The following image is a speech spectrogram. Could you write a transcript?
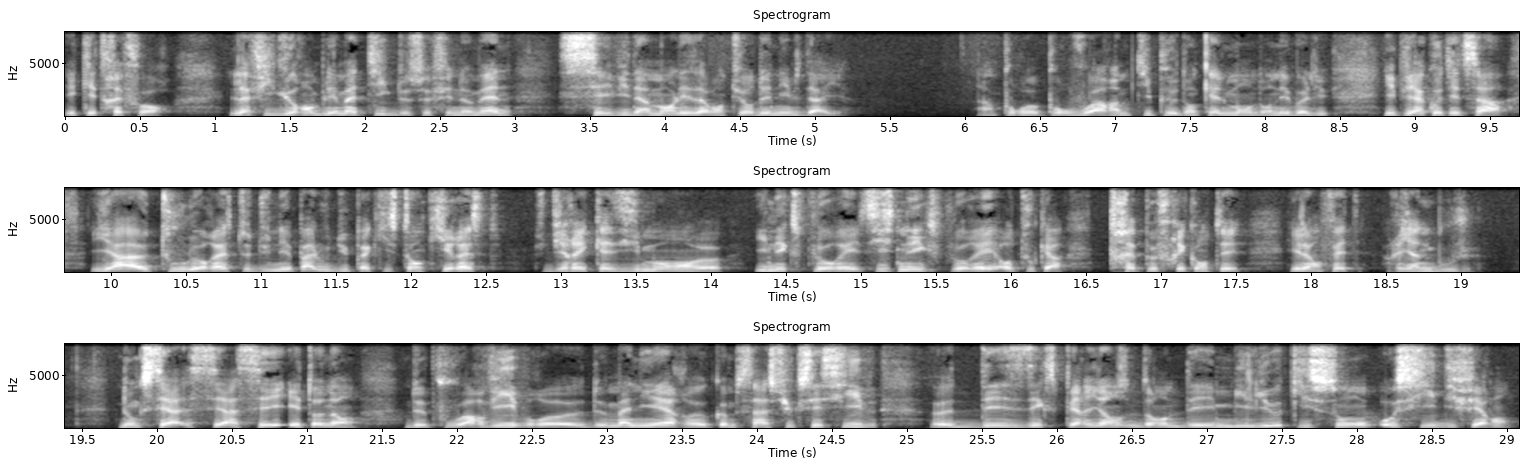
et qui est très fort. La figure emblématique de ce phénomène, c'est évidemment les aventures de Nimsdai. Hein, pour, pour, voir un petit peu dans quel monde on évolue. Et puis à côté de ça, il y a euh, tout le reste du Népal ou du Pakistan qui reste, je dirais, quasiment euh, inexploré, si ce n'est exploré, en tout cas très peu fréquenté. Et là, en fait, rien ne bouge. Donc c'est assez étonnant de pouvoir vivre euh, de manière euh, comme ça successive des expériences dans des milieux qui sont aussi différents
